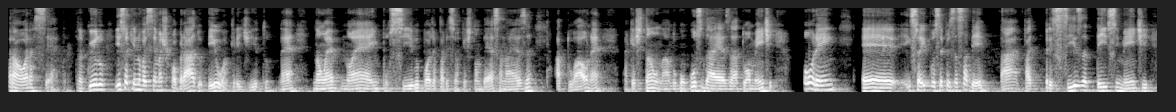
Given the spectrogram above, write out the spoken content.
para a hora certa. Tranquilo? Isso aqui não vai ser mais cobrado, eu acredito, né? Não é, não é impossível, pode aparecer uma questão dessa na ESA atual, né? A questão na, no concurso da ESA atualmente, porém, é, isso aí você precisa saber, tá? Precisa ter isso em mente,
